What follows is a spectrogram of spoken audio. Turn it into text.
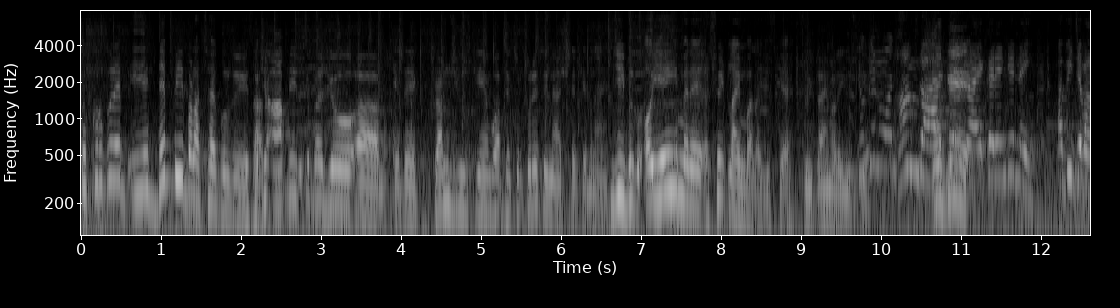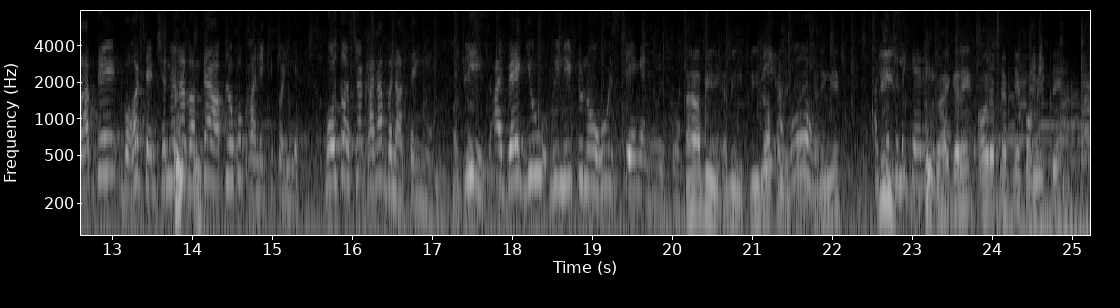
तो कुरकुरे ये डिप भी बड़ा अच्छा है कुरकुरे के साथ। अच्छा आपने इसके ऊपर जो कहते हैं क्रम्स यूज़ किए हैं वो आपने कुरकुरे से मैश करके बनाए जी बिल्कुल। और यही मैंने स्वीट लाइम वाला यूज़ किया है। स्वीट लाइम वाला यूज़ किया हम बाद Okay. में ट्राई करेंगे नहीं। अभी जवाब दें बहुत टेंशन में ना वक्त है आप लोगों को खाने की पड़ी है। वो तो अच्छा खाना बनाते ही हैं। अच्छा। Please I beg you we need to know who is staying and who is going अभी नहीं अभी नहीं प्लीज़ आप पहले ट्राई करेंगे। प्लीज़ ट्राई करें और अपने अपने कमेंट्स दें।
